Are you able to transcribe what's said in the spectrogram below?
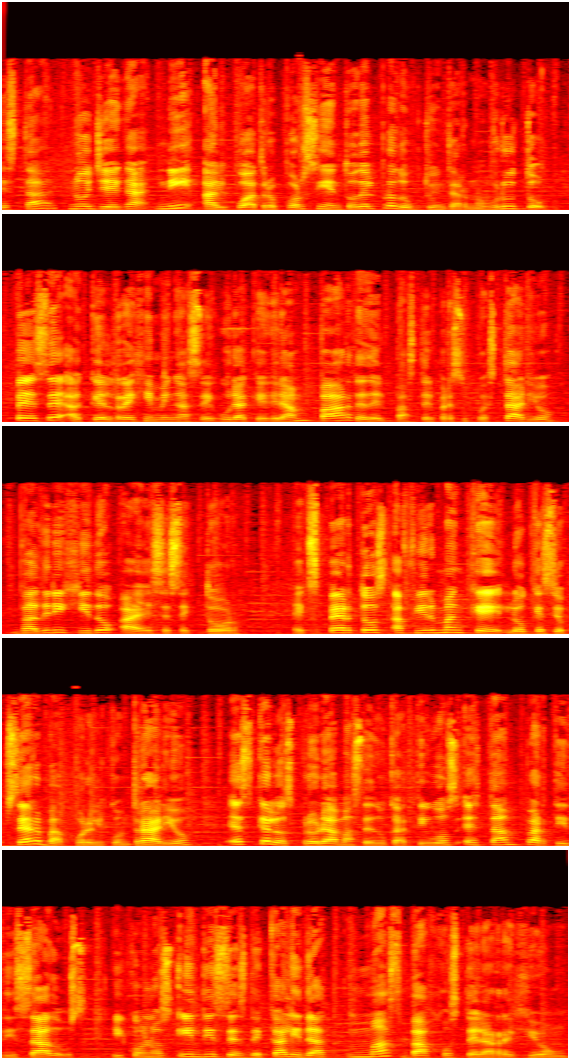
esta no llega ni al 4% del Producto Interno Bruto, pese a que el régimen asegura que gran parte del pastel presupuestario va dirigido a ese sector. Expertos afirman que lo que se observa, por el contrario, es que los programas educativos están partidizados y con los índices de calidad más bajos de la región.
